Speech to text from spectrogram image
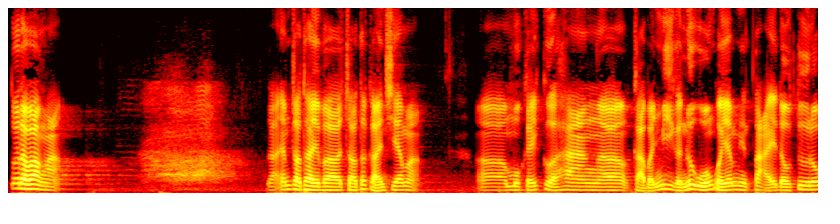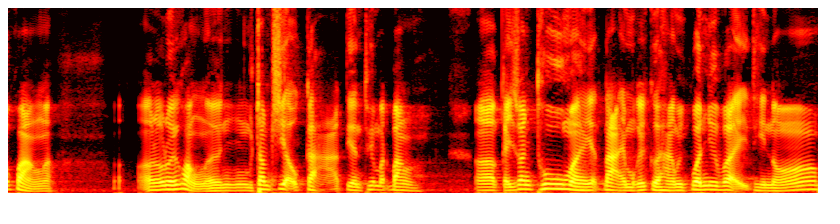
Tôi là Bằng ạ. Dạ, em chào thầy và chào tất cả anh chị em ạ. À, một cái cửa hàng à, cả bánh mì cả nước uống của em hiện tại đầu tư nó khoảng ờ, đâu đấy khoảng ờ, 100 triệu cả tiền thuê mặt bằng. À, cái doanh thu mà hiện tại một cái cửa hàng bình quân như vậy thì nó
